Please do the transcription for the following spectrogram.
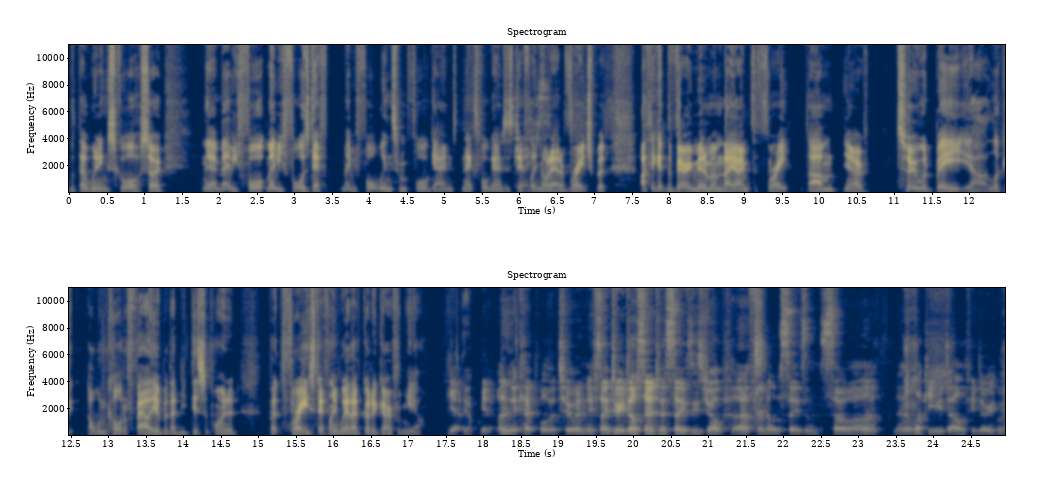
with their winning score. So, yeah, maybe four, maybe four's def, maybe four wins from four games. next four games is definitely not out of reach. But I think at the very minimum they aim for three. Um, you know, two would be uh, look. I wouldn't call it a failure, but they'd be disappointed. But three is definitely where they've got to go from here. Yeah, yep. yeah, I think they're capable of it too. And if they do, Dal Santo saves his job uh, for another season. So uh, lucky you, Del, if you do.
